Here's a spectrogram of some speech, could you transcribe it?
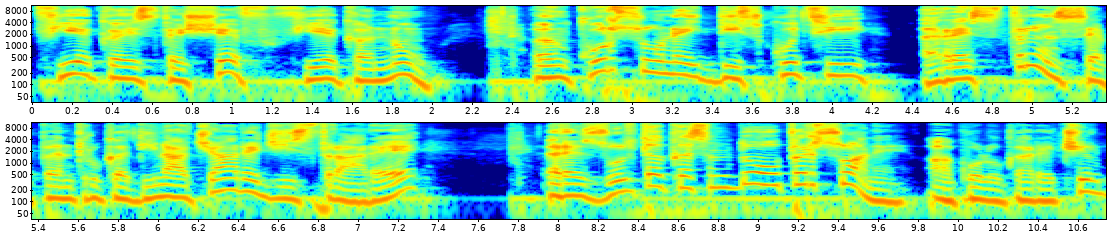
fie că este șef, fie că nu, în cursul unei discuții restrânse, pentru că din acea înregistrare rezultă că sunt două persoane acolo care cel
